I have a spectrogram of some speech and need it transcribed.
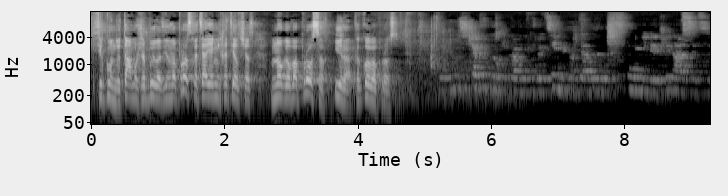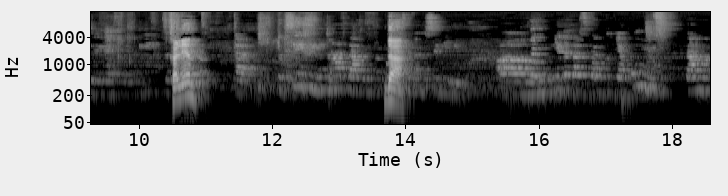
секунду, там уже был один вопрос, хотя я не хотел сейчас много вопросов. Ира, какой вопрос? Сейчас это уже как бы не по теме, когда вы вспомнили 12 Колен? Да, Мне кажется, как я помню, там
